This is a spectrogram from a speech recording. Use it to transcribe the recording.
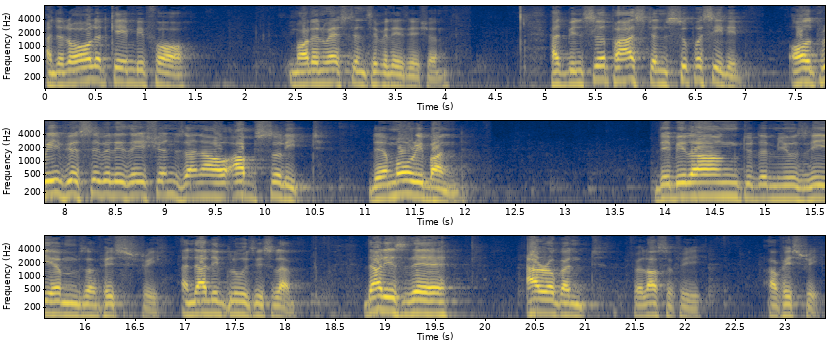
And that all that came before modern Western civilization has been surpassed and superseded. All previous civilizations are now obsolete, they are moribund. They belong to the museums of history, and that includes Islam. That is their arrogant philosophy of history.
